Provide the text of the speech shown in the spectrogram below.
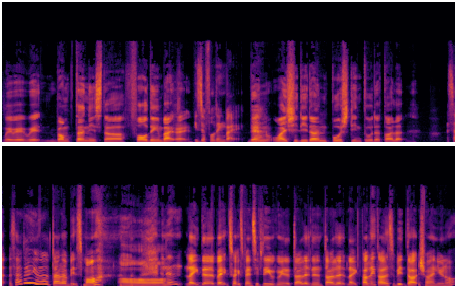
Wait, wait, wait. Brompton is the folding bike, right? It's a folding bike. Then yeah. why she didn't push into the toilet? So- sometimes you know the toilet a bit small. Oh, And then like the bike's so expensive, then you go in the toilet, then the toilet like public toilet's a bit dodge one, you know?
